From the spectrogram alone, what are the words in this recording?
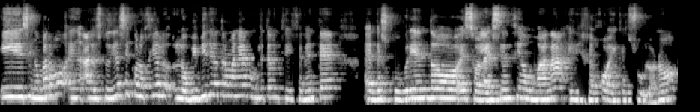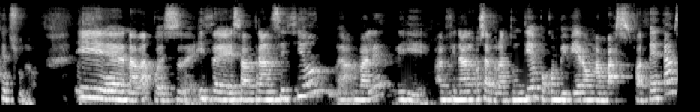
Y sin embargo, al estudiar psicología lo, viví de otra manera completamente diferente, eh, descubriendo eso, la esencia humana y dije, joder, qué chulo, ¿no? Qué chulo. Y eh, nada, pues hice esa transición, ¿vale? Y al final, o sea, durante un tiempo convivieron ambas facetas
